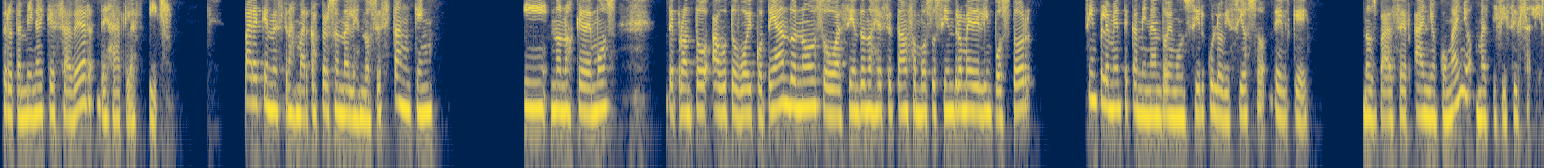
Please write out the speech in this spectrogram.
pero también hay que saber dejarlas ir. Para que nuestras marcas personales no se estanquen y no nos quedemos de pronto auto boicoteándonos o haciéndonos ese tan famoso síndrome del impostor, simplemente caminando en un círculo vicioso del que nos va a hacer año con año más difícil salir.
